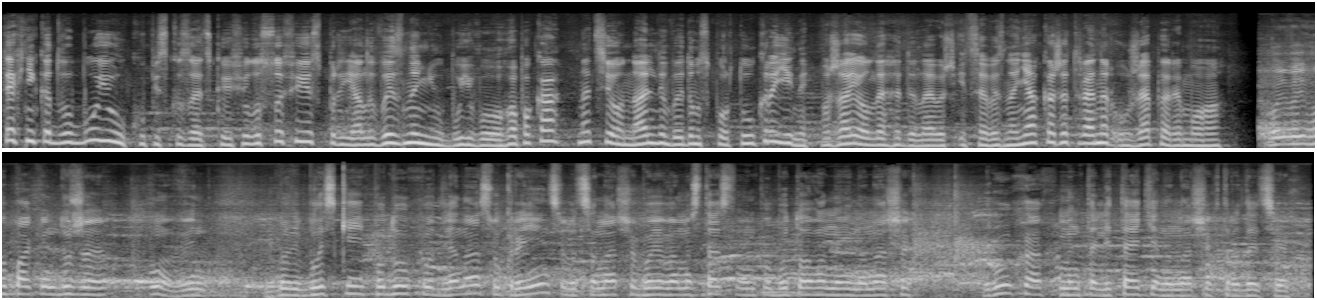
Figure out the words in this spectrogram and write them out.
Техніка двобою у купі з козацькою філософією сприяли визнанню бойового гопака національним видом спорту України, вважає Олег Геделевич. І це визнання, каже тренер, уже перемога. Бойовий гопак він дуже ну, він близький по духу для нас, українців. Це наше бойове мистецтво, він побутований на наших рухах, менталітеті, на наших традиціях.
